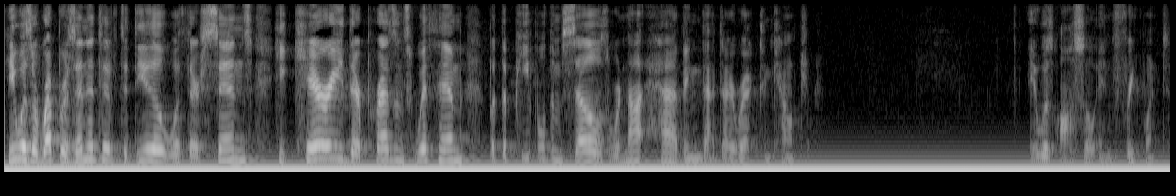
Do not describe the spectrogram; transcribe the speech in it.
He was a representative to deal with their sins. He carried their presence with him, but the people themselves were not having that direct encounter. It was also infrequent.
